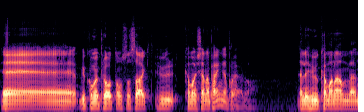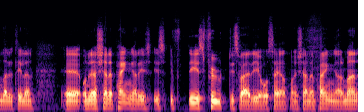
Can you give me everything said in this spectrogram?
Eh, vi kommer att prata om som sagt, hur kan man tjäna pengar på det här då? Eller hur kan man använda det till en... Eh, och när jag tjänar pengar, det är, det är fult i Sverige att säga att man tjänar pengar. Men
